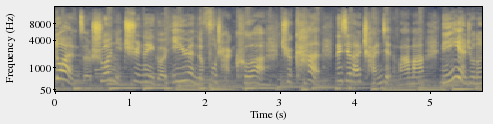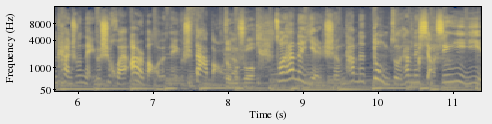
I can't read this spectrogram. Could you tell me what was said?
段子，说你去那个医院的妇产科啊，去看那些来产检的妈妈，你一眼就能看出哪个是怀二宝的，哪个是大宝的。怎么？说？从他们的眼神、他们的动作、他们的小心翼翼，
